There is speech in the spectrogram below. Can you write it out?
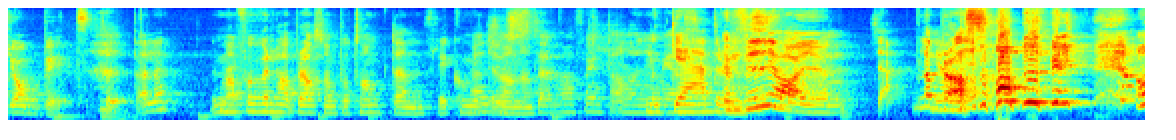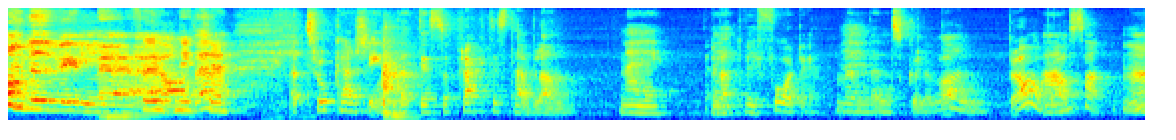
jobbigt, typ, eller? Man får väl ha brasan på tomten för det kommer Ja, inte vara någon... det. Man får inte ha någon gemensam. gathering. Vi har ju en jävla Ja, brasa om vi vill, om vi vill eh, ha den. Jag tror kanske inte att det är så praktiskt här bland, Nej. eller att vi får det. Men den skulle vara en bra Ja. brasa. Mm. Ja.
